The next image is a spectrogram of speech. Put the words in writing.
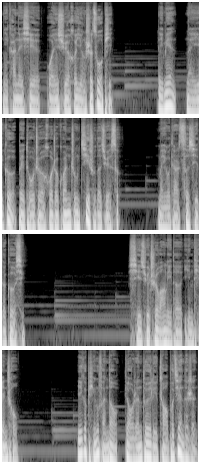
你看那些文学和影视作品，里面哪一个被读者或者观众记住的角色，没有点自己的个性？喜剧之王里的尹天仇，一个平凡到掉人堆里找不见的人，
